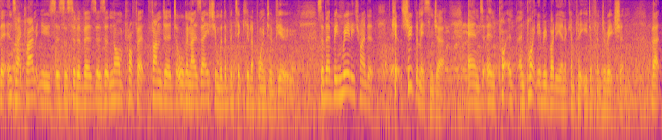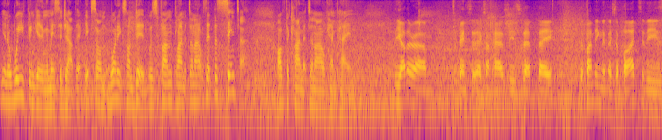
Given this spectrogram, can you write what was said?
the Inside Climate News is a sort of as a non-profit funded organisation with a particular point of view. So they've been really trying to shoot the messenger and and, po and point everybody in a completely different direction. But you know we've been getting the message out that Exxon, what Exxon did was fund climate denial. It was at the centre of the climate denial campaign. The other um, defence that Exxon has is that they, the funding that they supplied to these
